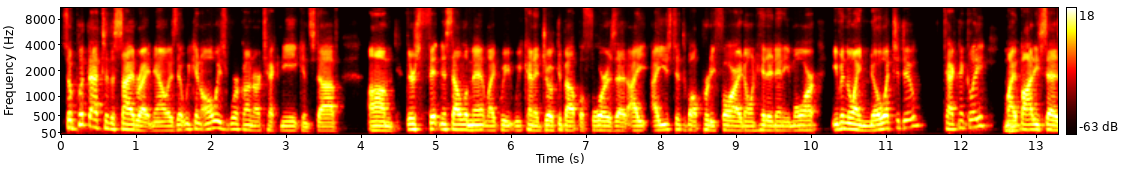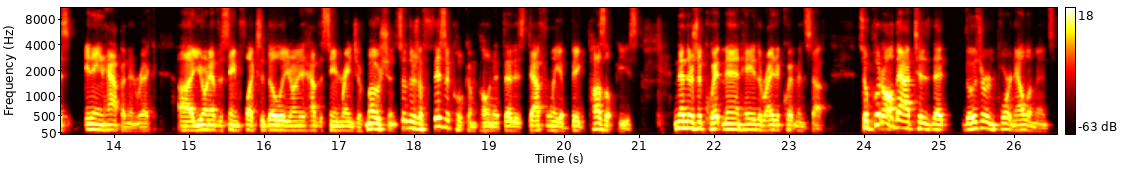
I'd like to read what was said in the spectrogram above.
So put that to the side right now. Is that we can always work on our technique and stuff. Um, there's fitness element, like we we kind of joked about before, is that I I used to hit the ball pretty far. I don't hit it anymore, even though I know what to do. Technically, my mm-hmm. body says it ain't happening, Rick uh, you don't have the same flexibility, you don't have the same range of motion. So there's a physical component that is definitely a big puzzle piece. And then there's equipment, hey, the right equipment stuff. So put all that to that, those are important elements.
